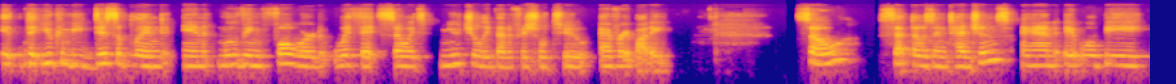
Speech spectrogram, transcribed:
it, that you can be disciplined in moving forward with it so it's mutually beneficial to everybody. So set those intentions and it will be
